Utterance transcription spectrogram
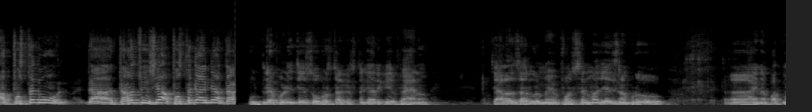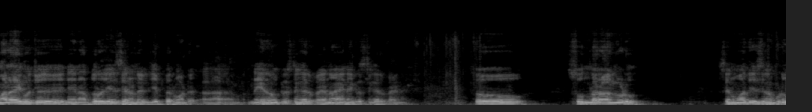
ఆ పుస్తకం ధర చూసి ఆ పుస్తకాన్ని ఆ ధర పుట్టినప్పటి నుంచి సూపర్ స్టార్ కృష్ణ గారికి ఫ్యాన్. చాలాసార్లు మేము ఫస్ట్ సినిమా చేసినప్పుడు ఆయన పద్మాలయకి వచ్చి నేను అబ్జర్వ్ చేశానండి అని చెప్పారు అనమాట నేను కృష్ణ గారి ఫ్యాన్ ఆయన కృష్ణ గారి ఫ్యాన్. సో సుందరాంగుడు సినిమా తీసినప్పుడు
